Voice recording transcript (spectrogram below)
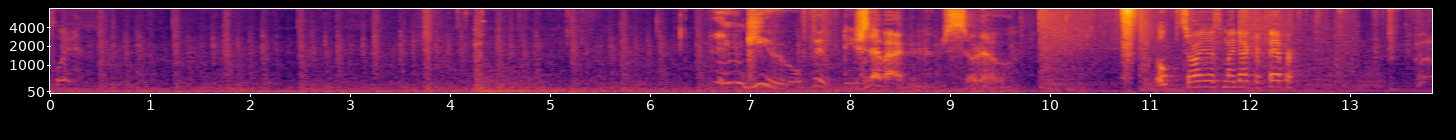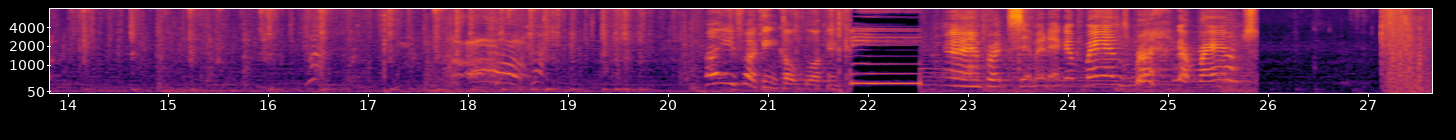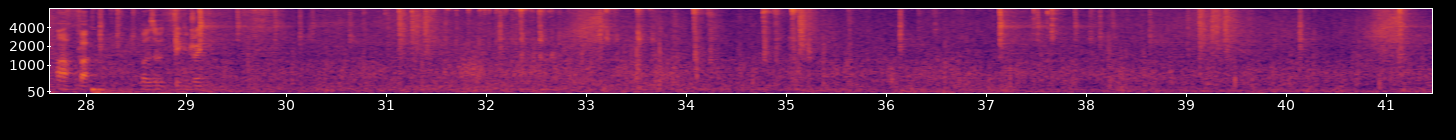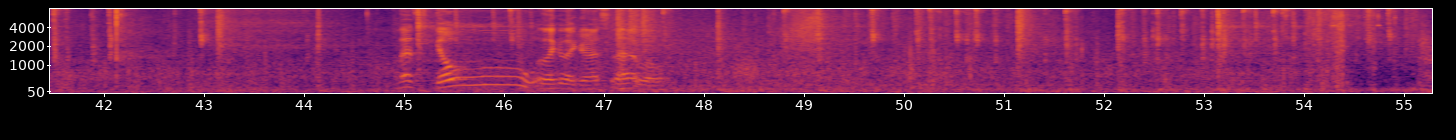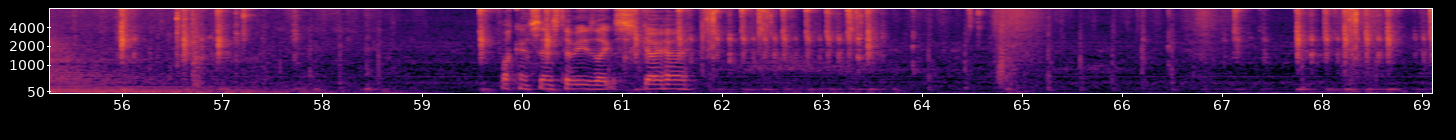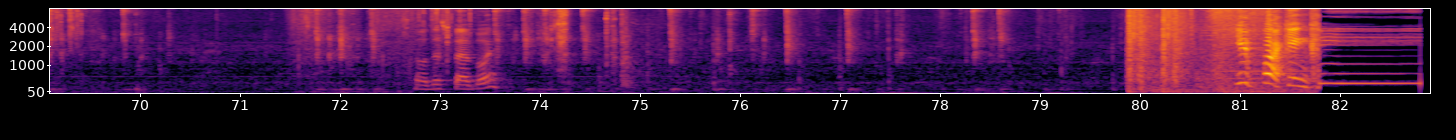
complete. Q57 Solo. Oh, sorry, that's my Dr. Pepper. Are you fucking cold blocking? Ah, proximity, I got bands, bruh. I got bands. Oh, fuck. Suppose I would take a drink. Let's go! Look at that grass. Hello. Uh, Fucking sensitivity is like sky high. Oh, this bad boy. You fucking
